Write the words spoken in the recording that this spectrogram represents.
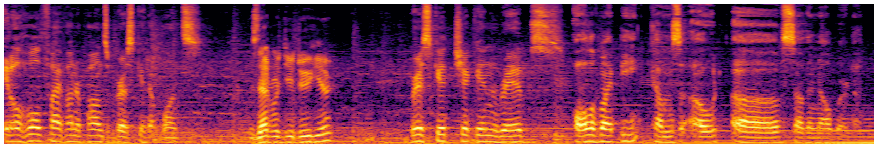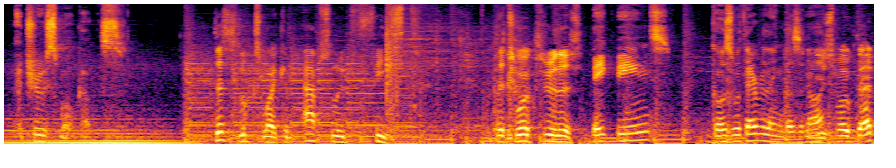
It'll hold 500 pounds of brisket at once. Is that what you do here? Brisket, chicken, ribs. All of my meat comes out of southern Alberta. A true smokehouse. This looks like an absolute feast. Let's work through this. Baked beans goes with everything, does it You not? You smoke that?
